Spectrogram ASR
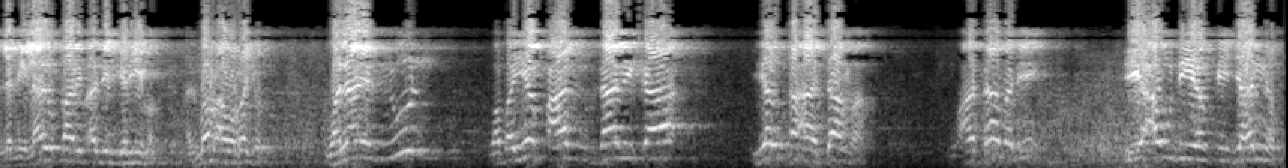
الذي لا يقارب هذه الجريمة المرأة والرجل. ولا يزنون ومن يفعل ذلك يلقى آثاما. وآثاما دي هي أودية في جهنم.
